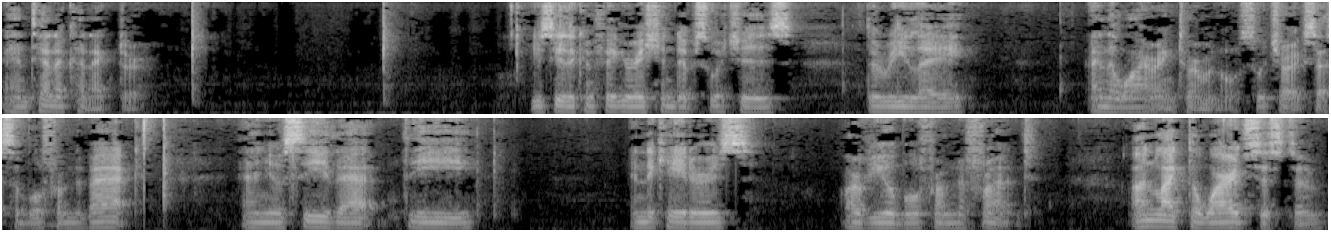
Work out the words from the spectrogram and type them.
antenna connector. You see the configuration dip switches, the relay, and the wiring terminals, which are accessible from the back. And you'll see that the indicators are viewable from the front. Unlike the wired system,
